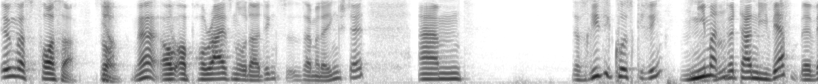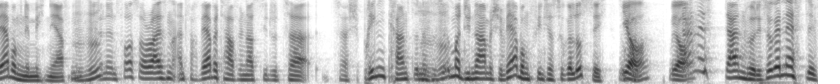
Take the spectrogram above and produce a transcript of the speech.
irgendwas Forza. So, ne? ob, ob Horizon oder Dings, sei mal dahingestellt. Ähm, das Risiko ist gering. Niemand Mhm. wird dann die Wer äh, Werbung nämlich nerven. Mhm. Wenn du in Forza Horizon einfach Werbetafeln hast, die du zer zerspringen kannst und es ist Mhm. immer dynamische Werbung, finde ich das sogar lustig. ja, ja. Dann, ist, dann würde ich sogar Nestle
